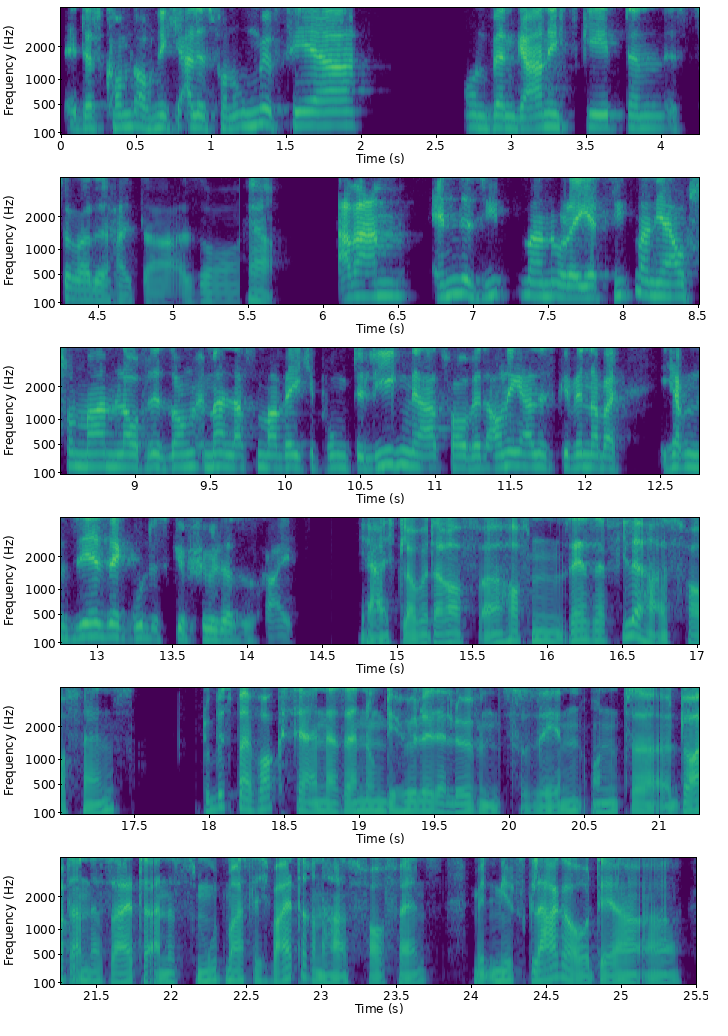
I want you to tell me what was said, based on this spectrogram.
das kommt auch nicht alles von ungefähr. Und wenn gar nichts geht, dann ist Zörde halt da. Also ja. Aber am Ende sieht man, oder jetzt sieht man ja auch schon mal im Laufe der Saison immer, lassen mal welche Punkte liegen. Der HSV wird auch nicht alles gewinnen, aber ich habe ein sehr, sehr gutes Gefühl, dass es reicht. Ja, ich glaube, darauf äh, hoffen sehr, sehr viele HSV-Fans. Du bist bei Vox ja in der Sendung Die Höhle der Löwen zu sehen und äh, dort an der Seite eines mutmaßlich weiteren HSV-Fans mit Nils Glagau, der äh,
